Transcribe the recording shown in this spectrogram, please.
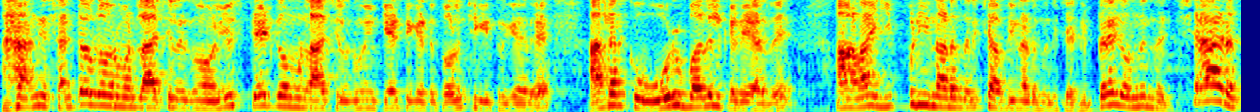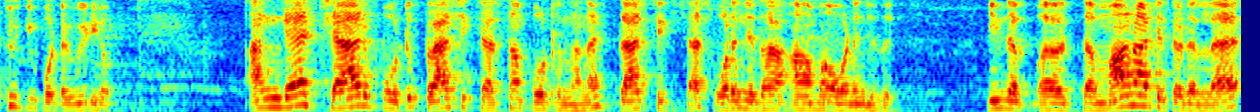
அங்கே சென்ட்ரல் கவர்மெண்ட்ல ஆட்சியில் இருக்கிறவங்களையும் ஸ்டேட் கவர்மெண்ட்ல ஆட்சியில் இருக்கிறவங்க கேட்டு கேட்டு தொலைச்சிக்கிட்டு இருக்காரு. அதற்கு ஒரு பதில் கிடையாது. ஆனா இப்படி நடந்துருச்சு அப்படி நடந்துருச்சு. பிறகு வந்து இந்த சேரை தூக்கி போட்ட வீடியோ அங்க சேர் போட்டு பிளாஸ்டிக் சேர்ஸ் தான் போட்டிருந்தாங்க. பிளாஸ்டிக் சேர்ஸ் உடஞ்சதா? ஆமா உடஞ்சது. இந்த த- மாநாட்டு திடல்ல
